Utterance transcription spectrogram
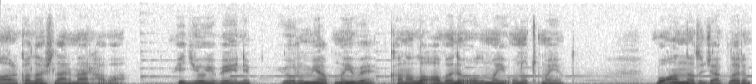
Arkadaşlar merhaba. Videoyu beğenip yorum yapmayı ve kanala abone olmayı unutmayın. Bu anlatacaklarım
